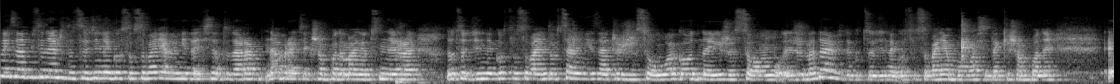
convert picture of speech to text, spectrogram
niby jest napisane, że do codziennego stosowania, ale nie dajcie się na to nabrać, jak szampony mają napisane, że do codziennego stosowania to wcale nie znaczy, że są łagodne i że są, że nadają się do codziennego stosowania, bo właśnie takie szampony, e,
